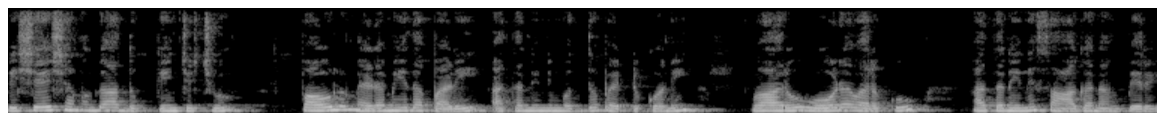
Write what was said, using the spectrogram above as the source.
విశేషముగా దుఃఖించుచు పౌలు మెడ మీద పడి అతనిని ముద్దు పెట్టుకొని వారు ఓడ వరకు అతనిని సాగనంపిరి.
